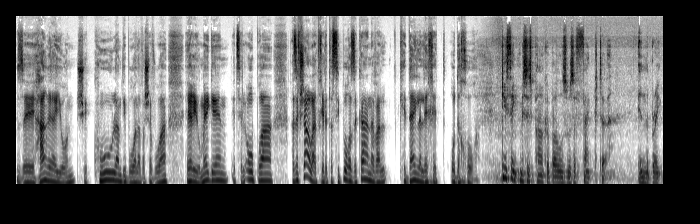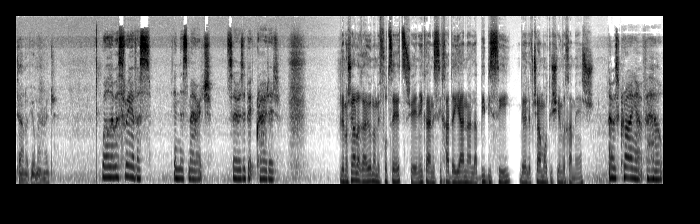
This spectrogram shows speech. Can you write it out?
זה הראיון שכולם דיברו עליו השבוע, הרי ומייגן, אצל אופרה, אז אפשר להתחיל את הסיפור הזה כאן, אבל כדאי ללכת עוד אחורה. Do you think Mrs. Parker Bowles was a factor in the breakdown of your marriage? Well, there were three of us in this marriage, so it was a bit crowded. למשל, הרעיון המפוצץ שהעניקה הנסיכה דיאנה ל-BBC ב-1995, I was crying out for help,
